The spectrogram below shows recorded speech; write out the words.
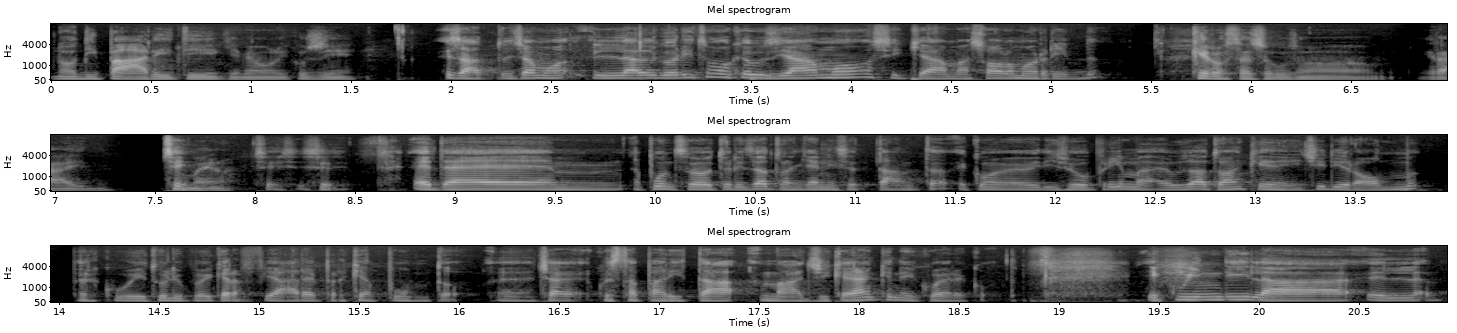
nodi parity, chiamiamoli così, Esatto, diciamo, l'algoritmo che usiamo si chiama Solomon Reed. che è lo stesso che usano i RAID, Sì, sì, sì, sì. Ed è mh, appunto stato utilizzato negli anni 70 e come vi dicevo prima è usato anche nei CD-ROM, per cui tu li puoi graffiare perché appunto eh, c'è questa parità magica e anche nei QR code. E quindi la- il-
